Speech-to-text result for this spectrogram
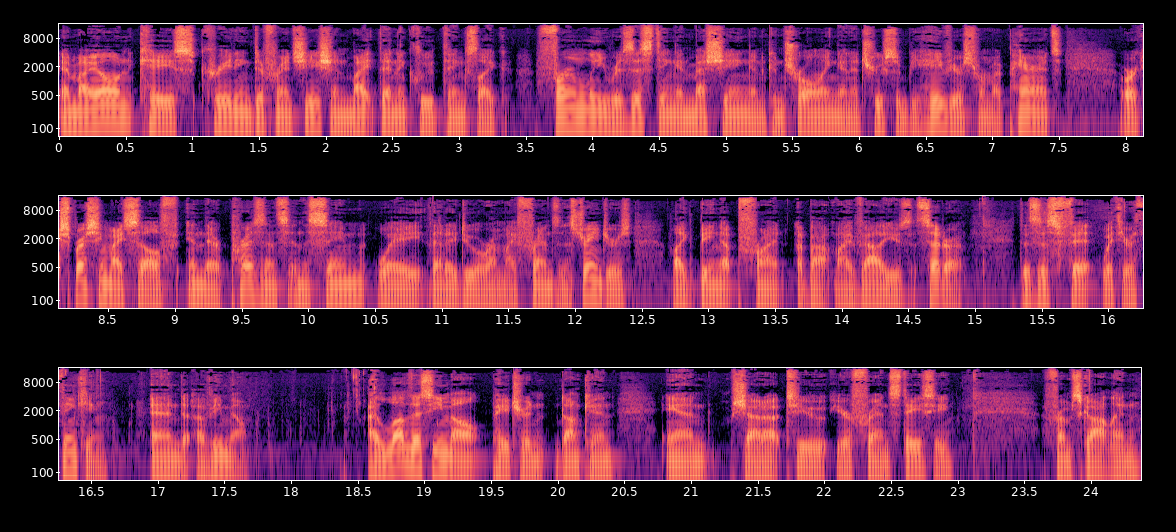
In my own case, creating differentiation might then include things like firmly resisting enmeshing and controlling and intrusive behaviors from my parents, or expressing myself in their presence in the same way that I do around my friends and strangers, like being upfront about my values, etc. Does this fit with your thinking? End of email. I love this email, patron Duncan, and shout out to your friend Stacy from Scotland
